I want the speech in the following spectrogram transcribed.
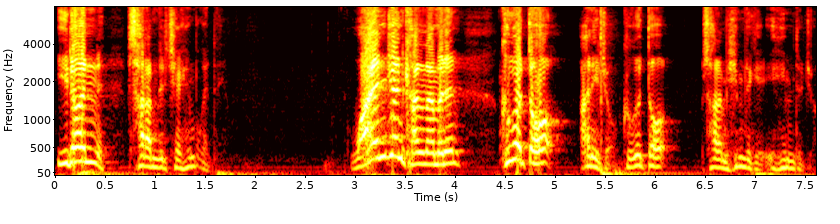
이런 사람들이 제일 행복해 돼요. 완전 가난하면은 그것도 아니죠. 그것도 사람 힘들게 힘들죠.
